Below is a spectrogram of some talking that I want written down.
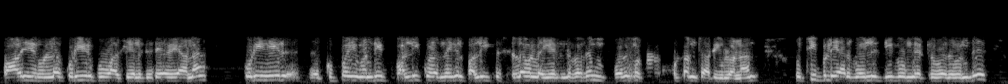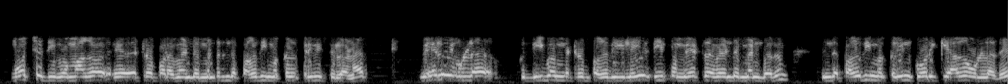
பாதையில் உள்ள குடியிருப்பு வாசிகளுக்கு தேவையான குடிநீர் குப்பை வண்டி பள்ளி குழந்தைகள் பள்ளிக்கு செல்லவில்லை என்பதும் பொதுமக்கள் குற்றம் சாட்டியுள்ளனர். உச்சிப்பிள்ளையார் கோயிலில் தீபம் ஏற்றுவது வந்து மோட்ச தீபமாக ஏற்றப்பட வேண்டும் என்று இந்த பகுதி மக்கள் தெரிவித்துள்ளனர். மேலே உள்ள தீபம் ஏற்றும் பகுதியிலேயே தீபம் ஏற்ற வேண்டும் என்பதும் இந்த பகுதி மக்களின் கோரிக்கையாக உள்ளது.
